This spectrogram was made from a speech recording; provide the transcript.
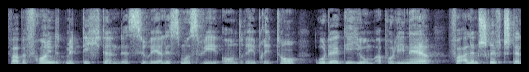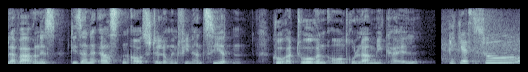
war befreundet mit Dichtern des Surrealismus wie André Breton oder Guillaume Apollinaire, vor allem Schriftsteller waren es, die seine ersten Ausstellungen finanzierten. Kuratorin Androula Michael Picasso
